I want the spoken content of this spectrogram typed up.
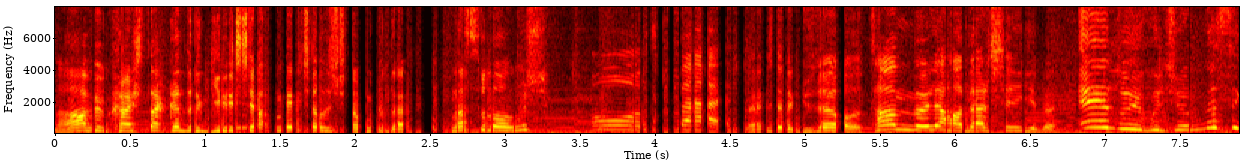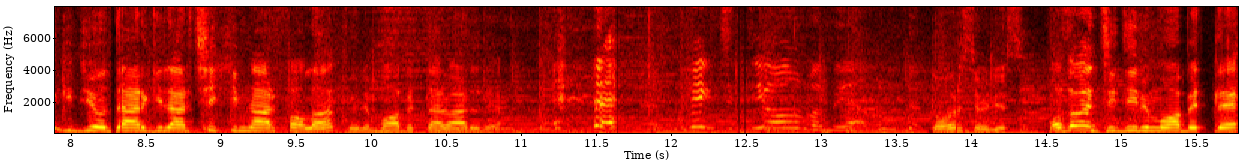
Ne yapayım kaç dakikadır giriş yapmaya çalışıyorum burada. Nasıl olmuş? Oo süper. Bence de güzel oldu. Tam böyle haber şeyi gibi. E Duygucuğum nasıl gidiyor dergiler, çekimler falan? Böyle muhabbetler vardır ya. Pek ciddi olmadı ya. Doğru söylüyorsun. O zaman ciddi bir muhabbetle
